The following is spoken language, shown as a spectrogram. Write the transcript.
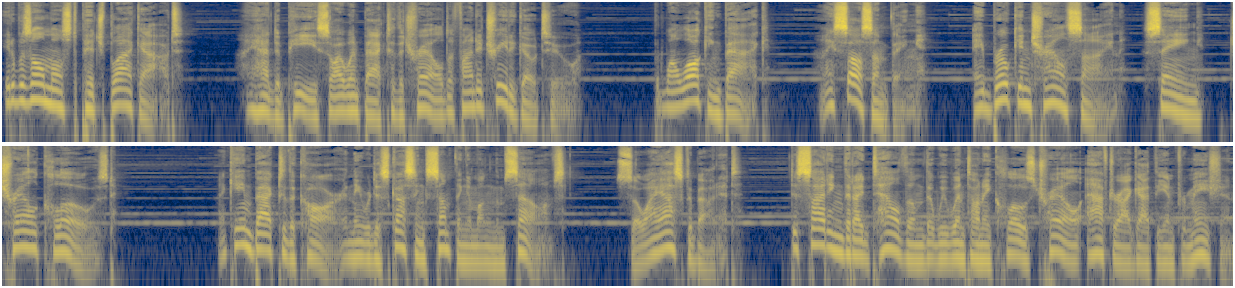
it was almost pitch black out. I had to pee, so I went back to the trail to find a tree to go to. But while walking back, I saw something a broken trail sign saying trail closed. I came back to the car and they were discussing something among themselves, so I asked about it, deciding that I'd tell them that we went on a closed trail after I got the information.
